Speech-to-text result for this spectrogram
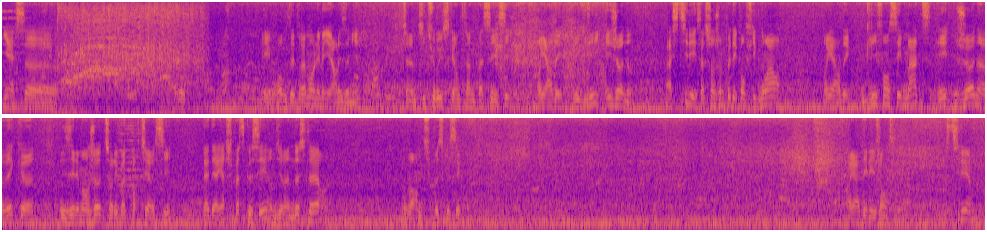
Yes euh. Et bon, vous êtes vraiment les meilleurs les amis. C'est un petit Urus qui est en train de passer ici. Regardez, les gris et jaunes. Ah stylé, ça change un peu des configs noirs. Regardez, gris foncé mat et jaune avec euh, les éléments jaunes sur les boîtes portières ici. Là derrière, je sais pas ce que c'est, on dirait un duster. On va voir un petit peu ce que c'est. Regardez les jantes. Stylé, hein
